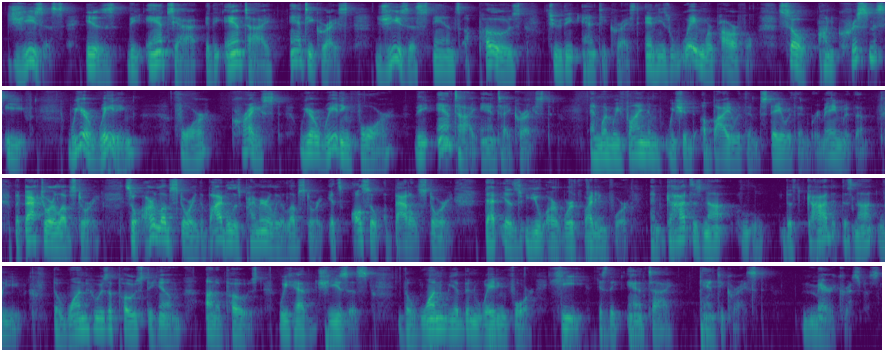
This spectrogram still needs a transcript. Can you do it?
Jesus is the anti the anti antichrist. Jesus stands opposed to the antichrist and he's way more powerful. So on Christmas Eve, we are waiting for Christ. We are waiting for the anti antichrist. And when we find him, we should abide with him, stay with him, remain with him. But back to our love story. So, our love story, the Bible is primarily a love story, it's also a battle story. That is, you are worth fighting for. And God does not God does not leave the one who is opposed to him unopposed. We have Jesus, the one we have been waiting for. He is the anti antichrist. Merry Christmas.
